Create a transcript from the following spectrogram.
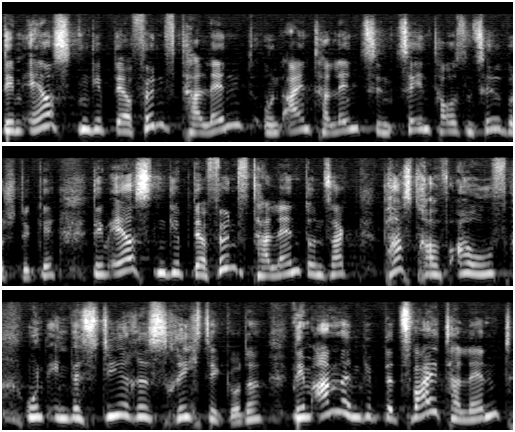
dem ersten gibt er fünf Talent und ein Talent sind 10.000 Silberstücke. Dem ersten gibt er fünf Talent und sagt, pass drauf auf und investiere es richtig, oder? Dem anderen gibt er zwei Talent,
